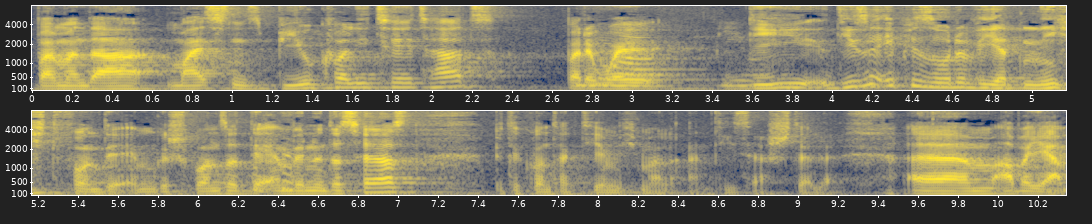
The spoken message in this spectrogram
Weil man da meistens Bio-Qualität hat. By the ja, way, die, diese Episode wird nicht von DM gesponsert. DM, wenn du das hörst, bitte kontaktiere mich mal an dieser Stelle. Ähm, aber ja,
